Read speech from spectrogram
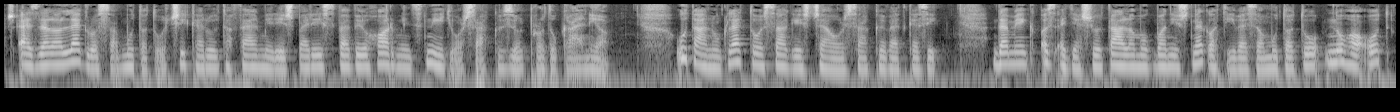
és ezzel a legrosszabb mutatót sikerült a felmérésben résztvevő 34 ország közül produkálnia. Utánunk Lettország és Csehország következik. De még az Egyesült Államokban is negatív ez a mutató, noha ott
